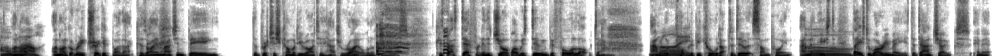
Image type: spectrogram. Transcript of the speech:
Oh, and wow. I, and I got really triggered by that because I imagined being the British comedy writer who had to write all of those because that's definitely the job I was doing before lockdown and would probably be called up to do at some point. And it used to- Oh. they used to worry me. It's the dad jokes in it.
